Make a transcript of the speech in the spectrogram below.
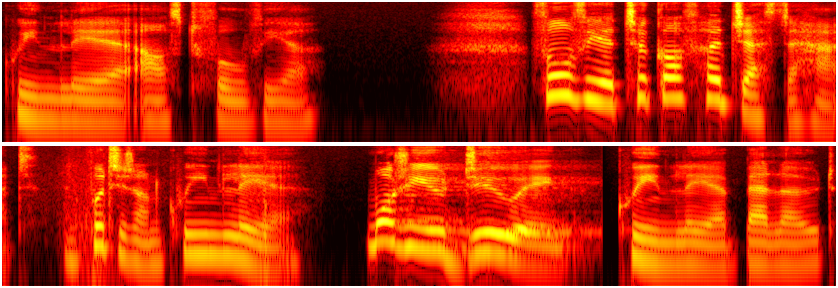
Queen Lear asked Fulvia. Fulvia took off her jester hat and put it on Queen Lear. What are you doing? Queen Lear bellowed.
